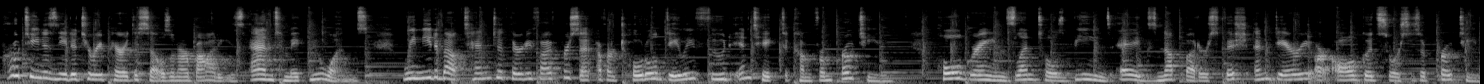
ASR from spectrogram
Protein is needed to repair the cells in our bodies and to make new ones. We need about 10 to 35% of our total daily food intake to come from protein. Whole grains, lentils, beans, eggs, nut butters, fish, and dairy are all good sources of protein.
